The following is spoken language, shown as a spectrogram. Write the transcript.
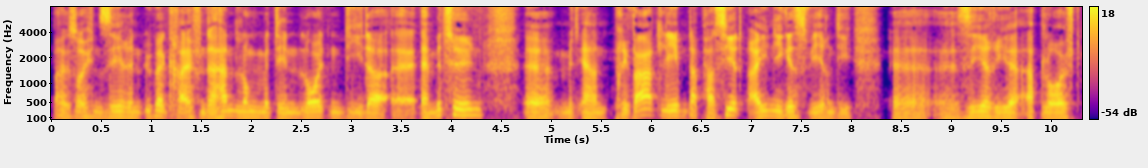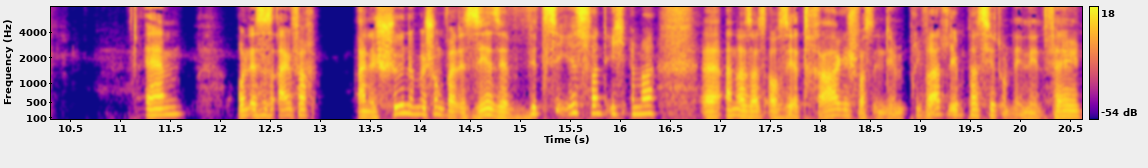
bei solchen Serien, übergreifende Handlungen mit den Leuten, die da äh, ermitteln, äh, mit ihrem Privatleben. Da passiert einiges, während die äh, äh, Serie abläuft. Ähm, und es ist einfach eine schöne Mischung, weil es sehr, sehr witzig ist, fand ich immer. Äh, andererseits auch sehr tragisch, was in dem Privatleben passiert und in den Fällen.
